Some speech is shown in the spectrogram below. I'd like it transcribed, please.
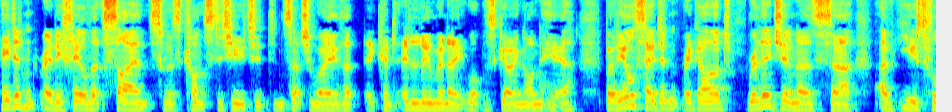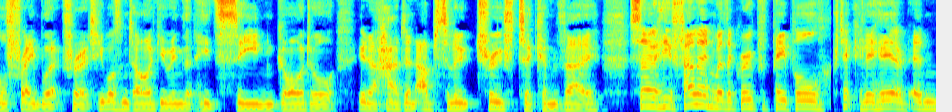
he didn't really feel that science was constituted in such a way that it could illuminate what was going on here. But he also didn't regard religion as uh, a useful framework for it. He wasn't arguing that he'd seen God or, you know, had an absolute truth to convey. So he fell in with a group of people, particularly here in,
